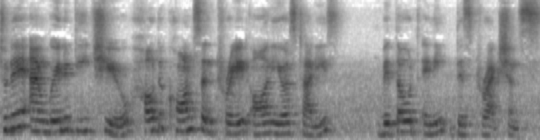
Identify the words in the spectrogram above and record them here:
Today I'm going to teach you how to concentrate on your studies without any distractions.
